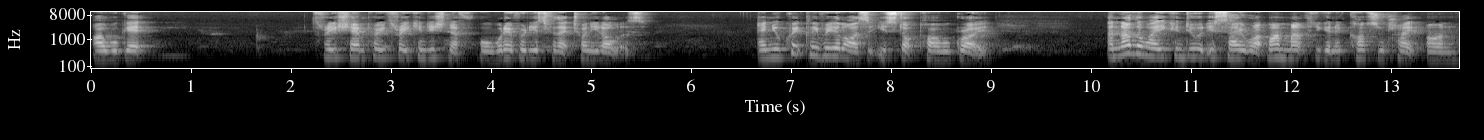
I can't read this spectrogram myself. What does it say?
I will get three shampoo, three conditioner, or whatever it is for that $20. And you'll quickly realise that your stockpile will grow. Another way you can do it is say, right, one month you're going to concentrate on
